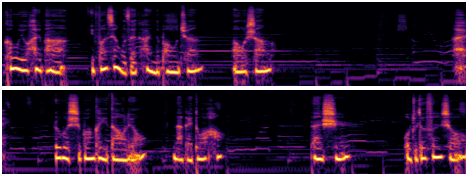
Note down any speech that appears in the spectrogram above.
可我又害怕你发现我在看你的朋友圈，把我删了。唉，如果时光可以倒流，那该多好。但是，我觉得分手，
